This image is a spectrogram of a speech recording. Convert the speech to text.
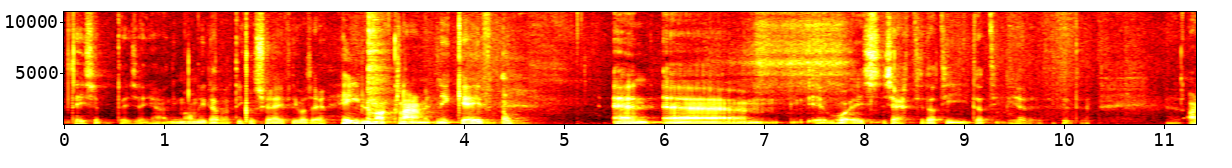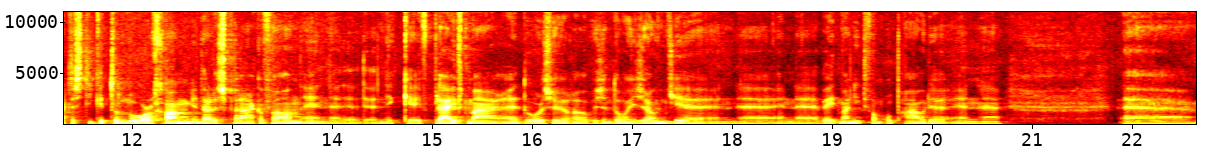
deze, deze, ja, die man die dat artikel schreef, die was echt helemaal klaar met Nick Cave. Oh. En ehm, is- zegt dat hij, dat hij ja, artistieke teloorgang, daar is sprake van. En de Nick Cave blijft maar eh, doorzeuren over zijn dode zoontje. En, eh, en weet maar niet van ophouden. En eh, ehm,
